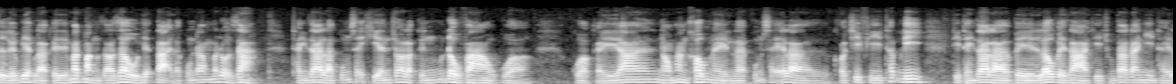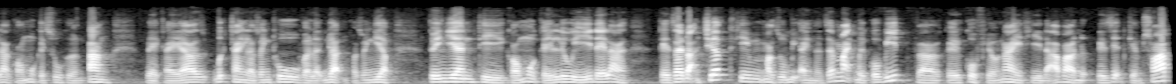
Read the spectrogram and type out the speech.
từ cái việc là cái mặt bằng giá dầu hiện tại là cũng đang bắt đầu giảm thành ra là cũng sẽ khiến cho là cái đầu vào của của cái nhóm hàng không này là cũng sẽ là có chi phí thấp đi. Thì thành ra là về lâu về dài thì chúng ta đang nhìn thấy là có một cái xu hướng tăng về cái bức tranh là doanh thu và lợi nhuận của doanh nghiệp. Tuy nhiên thì có một cái lưu ý đấy là cái giai đoạn trước khi mặc dù bị ảnh hưởng rất mạnh bởi covid và cái cổ phiếu này thì đã vào được cái diện kiểm soát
